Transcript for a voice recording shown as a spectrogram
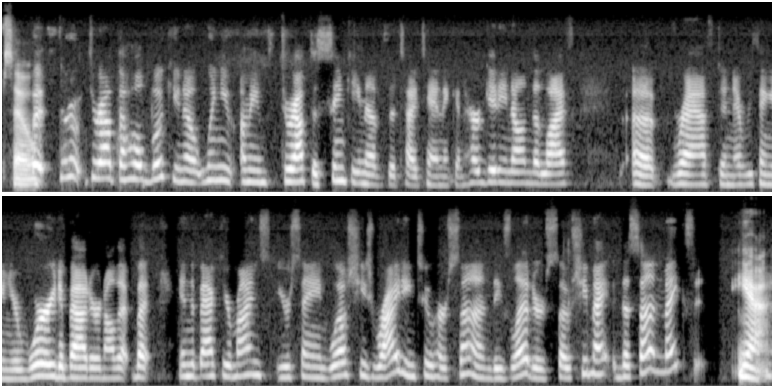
So But through, throughout the whole book, you know, when you, I mean, throughout the sinking of the Titanic and her getting on the life uh, raft and everything, and you're worried about her and all that. But in the back of your mind, you're saying, well, she's writing to her son these letters, so she may the son makes it. yeah,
